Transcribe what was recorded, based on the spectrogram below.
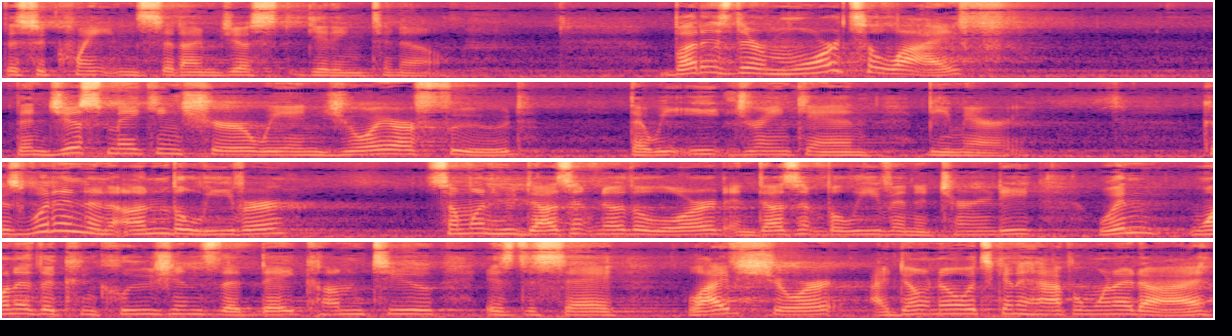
this acquaintance that I'm just getting to know. But is there more to life than just making sure we enjoy our food, that we eat, drink, and be merry? Because wouldn't an unbeliever, someone who doesn't know the Lord and doesn't believe in eternity, wouldn't one of the conclusions that they come to is to say, Life's short. I don't know what's going to happen when I die.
